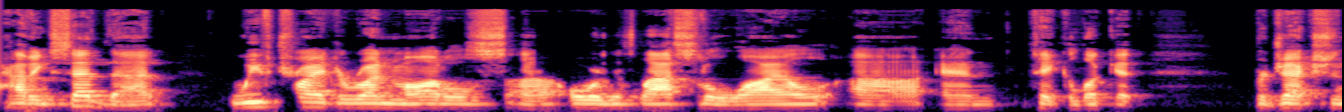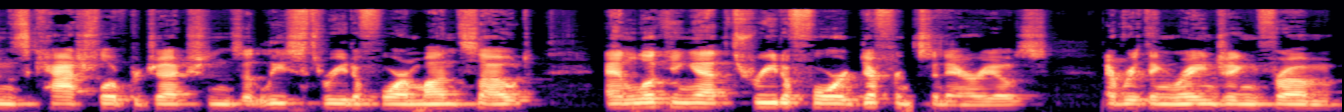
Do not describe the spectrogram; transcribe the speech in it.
Having said that, we've tried to run models uh, over this last little while uh, and take a look at projections, cash flow projections, at least three to four months out, and looking at three to four different scenarios, everything ranging from,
